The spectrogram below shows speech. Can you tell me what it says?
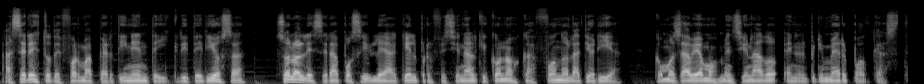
Hacer esto de forma pertinente y criteriosa solo le será posible a aquel profesional que conozca a fondo la teoría, como ya habíamos mencionado en el primer podcast.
